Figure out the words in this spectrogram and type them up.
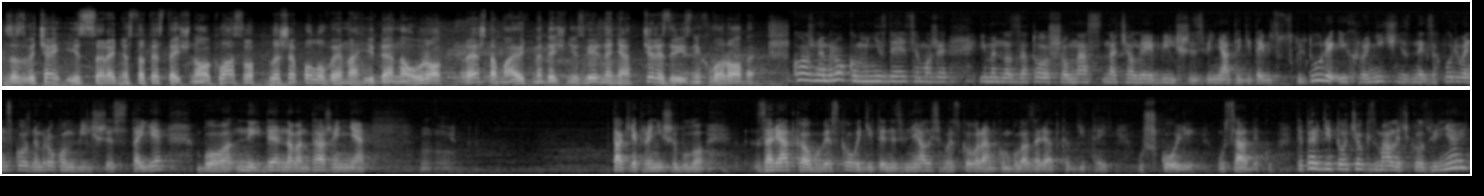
Зазвичай із середньостатистичного класу лише половина йде на урок, решта мають медичні звільнення через різні хвороби. Кожним роком, мені здається, може іменно за те, що в нас почали більше звільняти дітей від фізкультури, і хронічні з них захворювань з кожним роком більше стає, бо не йде навантаження, так як раніше було. Зарядка обов'язково діти не звільнялися, обов'язково ранком була зарядка в дітей у школі, у садику. Тепер діточок з маличкого звільняють.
